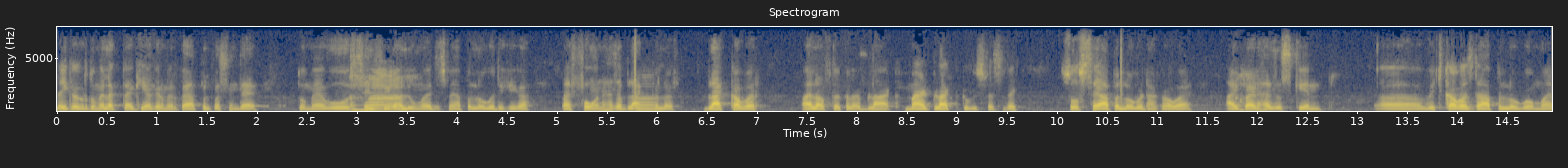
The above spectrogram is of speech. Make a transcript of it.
लाइक अगर तुम्हें लगता है कि अगर मेरे को एप्पल पसंद है तो मैं वो सेल्फी हाँ। डालूँगा जिसमें एप्पल लोगो दिखेगा। My phone has a black colour black cover I love the colour black matte black to be specific so उससे एप्पल लोगो ढका हुआ है। IPad has a skin which covers the Apple logo my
